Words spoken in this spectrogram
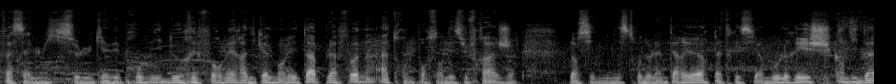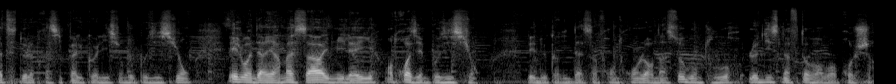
Face à lui, celui qui avait promis de réformer radicalement l'État plafonne à 30% des suffrages. L'ancienne ministre de l'Intérieur, Patricia Bullrich, candidate de la principale coalition d'opposition, est loin derrière Massa et Milei en troisième position. Les deux candidats s'affronteront lors d'un second tour le 19 novembre prochain.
